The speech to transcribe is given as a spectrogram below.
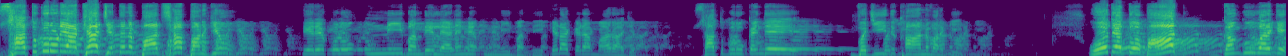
ਸਤਿਗੁਰੂ ਨੇ ਆਖਿਆ ਜਿੱਦਨ ਬਾਦਸ਼ਾਹ ਬਣ ਗਿਓ, ਤੇਰੇ ਕੋਲੋਂ 19 ਬੰਦੇ ਲੈਣੇ, ਮੈਂ 19 ਬੰਦੇ। ਕਿਹੜਾ ਕਿਹੜਾ ਮਹਾਰਾਜ? ਸਤਿਗੁਰੂ ਕਹਿੰਦੇ, ਵਜੀਦ ਖਾਨ ਵਰਗੇ। ਉਹਦੇ ਤੋਂ ਬਾਅਦ ਗੰਗੂ ਵਰਗੇ।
